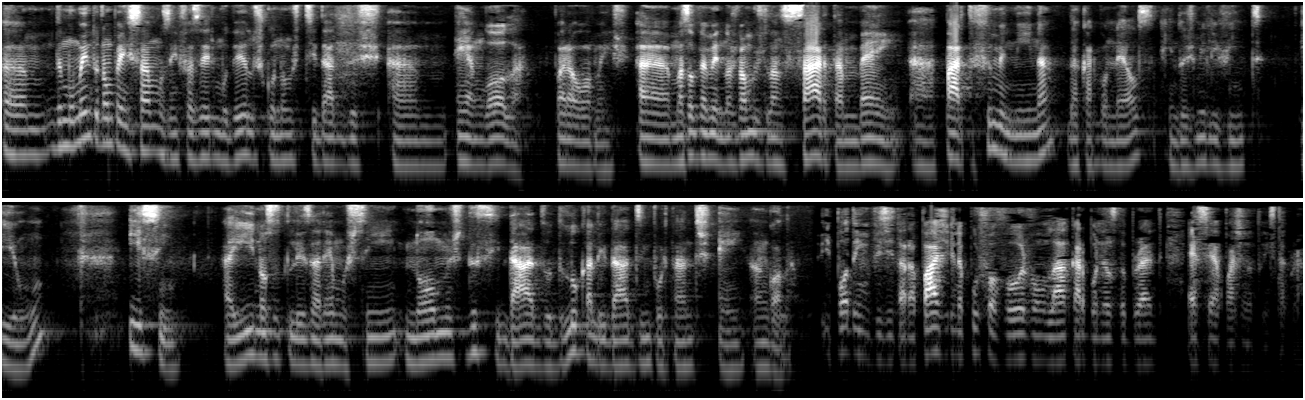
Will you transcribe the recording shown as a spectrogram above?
Um, de momento não pensamos em fazer modelos com nomes de cidades um, em Angola para homens. Uh, mas obviamente nós vamos lançar também a parte feminina da Carbonels em 2021. E sim, aí nós utilizaremos sim nomes de cidades ou de localidades importantes em Angola. E podem visitar a página, por favor, vão lá, Carbonels The Brand, essa é a página do Instagram.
